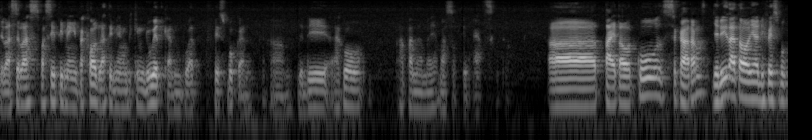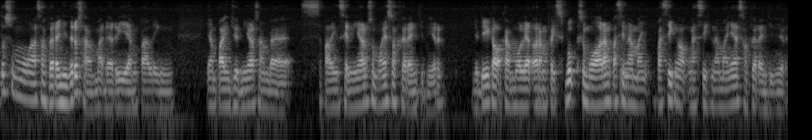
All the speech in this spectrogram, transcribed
jelas-jelas pasti tim yang impactful adalah tim yang bikin duit kan buat Facebook kan. Um, jadi aku apa namanya masuk tim ads gitu. Uh, titleku sekarang jadi titlenya di Facebook tuh semua software engineer sama dari yang paling yang paling junior sampai paling senior semuanya software engineer. Jadi kalau kamu lihat orang Facebook semua orang pasti namanya pasti ngasih namanya software engineer.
